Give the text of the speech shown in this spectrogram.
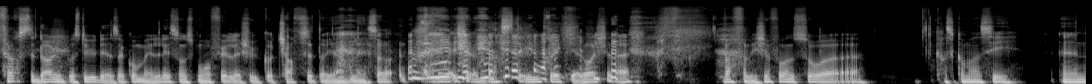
Første dagen på studiet så kom jeg litt sånn småfyllesjuk og tjafset og jævlig. Så det var ikke det beste inntrykket. det var ikke det. I hvert fall ikke for en så eh, Hva skal man si en,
